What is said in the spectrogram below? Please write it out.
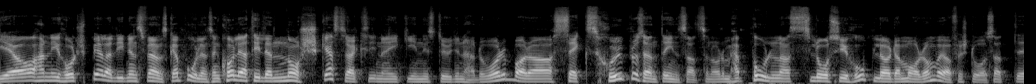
ja, han är ju hårt spelad i den svenska poolen. Sen kollade jag till den norska strax innan jag gick in i studion här. Då var det bara 6-7% av insatserna. Och de här poolerna slås ju ihop lördag morgon vad jag förstår. Så att eh,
